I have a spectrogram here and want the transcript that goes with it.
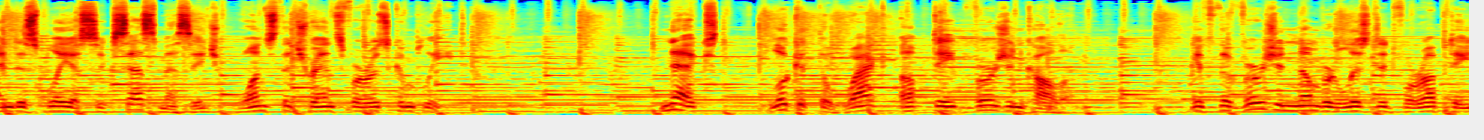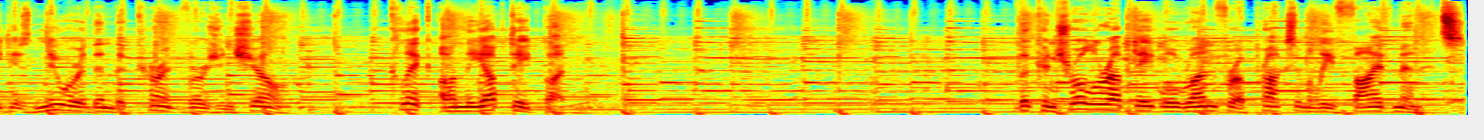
and display a success message once the transfer is complete. Next, look at the WAC Update version column. If the version number listed for update is newer than the current version shown, click on the Update button. The controller update will run for approximately 5 minutes.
